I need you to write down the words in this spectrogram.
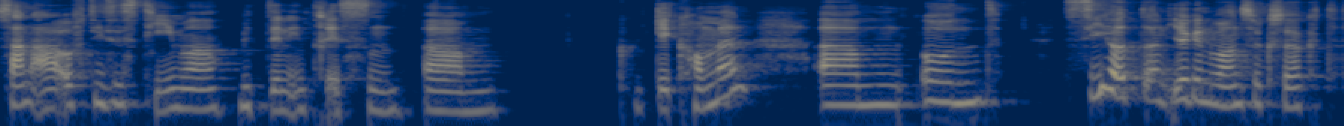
sind auch auf dieses Thema mit den Interessen ähm, gekommen. Ähm, und sie hat dann irgendwann so gesagt,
